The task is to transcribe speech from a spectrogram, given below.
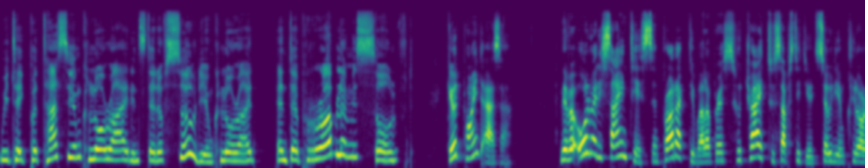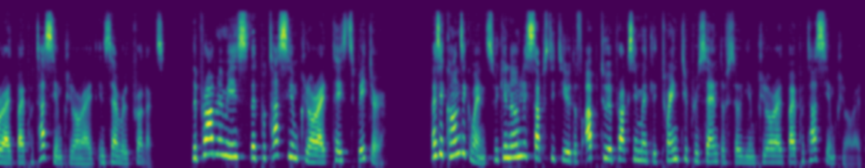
We take potassium chloride instead of sodium chloride and the problem is solved. Good point, Asa. There were already scientists and product developers who tried to substitute sodium chloride by potassium chloride in several products. The problem is that potassium chloride tastes bitter as a consequence, we can only substitute of up to approximately 20% of sodium chloride by potassium chloride.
